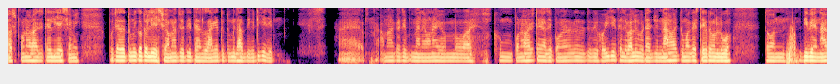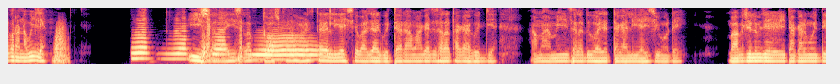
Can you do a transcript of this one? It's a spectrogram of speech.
দশ, পনেরো হাজার টাকা নিয়ে আমি। তুমি কত নিয়ে আমার যদি লাগে তো তুমি ধার দেবে, ঠিক আছে? আমার কাছে মানে অনেক পনেরো হাজার টাকা আছে। পনেরো যদি হয়ে যায় তাহলে ভালো যদি না হয় তোমার কাছ থেকে তখন তখন দিবে, না করো না, বুঝলে? আমি দু হাজার টাকা নিয়ে আসছি ভাবছিলাম যে এই টাকার মধ্যে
